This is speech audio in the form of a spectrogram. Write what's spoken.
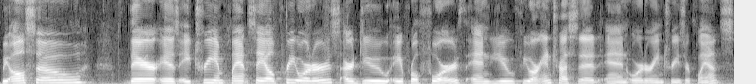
we also, there is a tree and plant sale. Pre-orders are due April 4th, and you, if you are interested in ordering trees or plants,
